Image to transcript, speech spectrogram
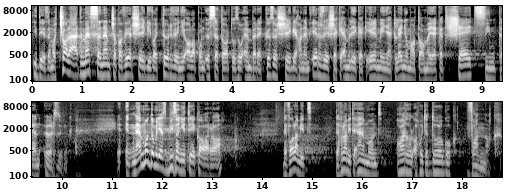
idézem, a család messze nem csak a vérségi vagy törvényi alapon összetartozó emberek közössége, hanem érzések, emlékek, élmények lenyomata, amelyeket sejt szinten őrzünk. Én nem mondom, hogy ez bizonyíték arra, de valamit, de valamit elmond arról, ahogy a dolgok vannak.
